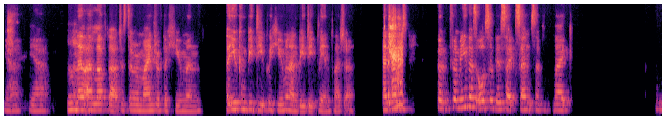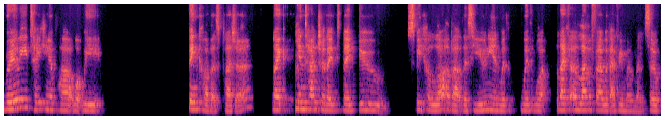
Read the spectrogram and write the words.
Yeah yeah mm. and I, I love that just a reminder of the human that you can be deeply human and be deeply in pleasure and, yeah. and for, for me there's also this like sense of like really taking apart what we think of as pleasure like in mm. tantra they they do speak a lot about this union with with what like a love affair with every moment so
